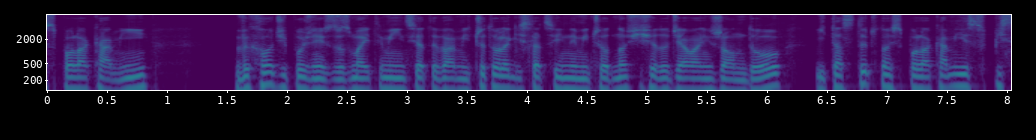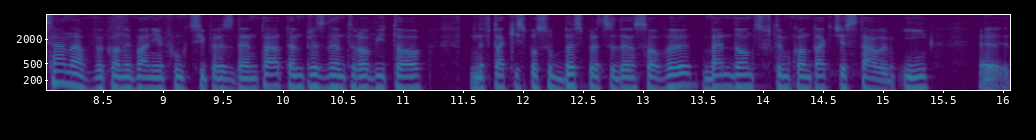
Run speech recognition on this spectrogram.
z Polakami, wychodzi później z rozmaitymi inicjatywami, czy to legislacyjnymi, czy odnosi się do działań rządu i ta styczność z Polakami jest wpisana w wykonywanie funkcji prezydenta. Ten prezydent robi to w taki sposób bezprecedensowy, będąc w tym kontakcie stałym i e,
